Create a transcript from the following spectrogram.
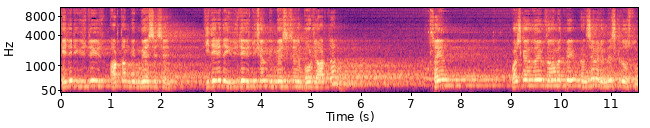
geliri yüzde yüz artan bir müessese, gideri de yüzde yüz düşen bir müessesenin borcu artar mı? Sayın Başkan adayım Ahmet Bey, ben severim, eski dostum.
